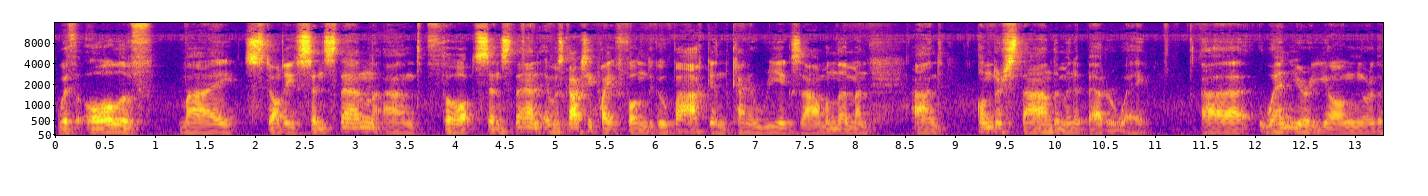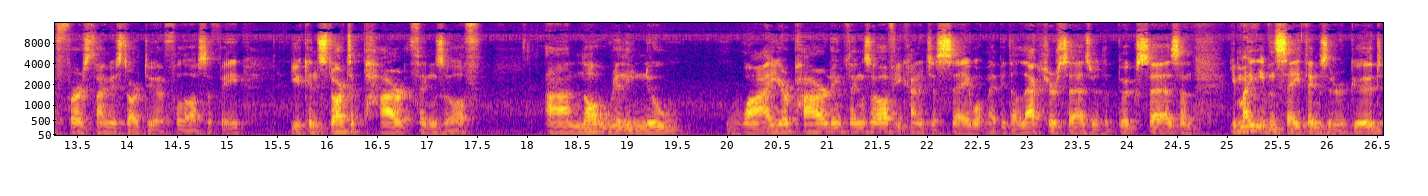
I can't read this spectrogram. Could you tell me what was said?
with all of my studies since then and thought since then, it was actually quite fun to go back and kind of re-examine them and and understand them in a better way. Uh, when you're young or the first time you start doing philosophy, you can start to parrot things off and not really know why you're parroting things off. You kind of just say what maybe the lecture says or the book says, and you might even say things that are good,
